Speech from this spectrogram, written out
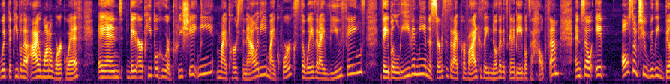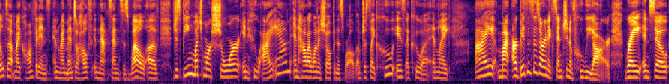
with the people that I want to work with, and they are people who appreciate me, my personality, my quirks, the way that I view things. They believe in me and the services that I provide because they know that it's going to be able to help them. And so it, also to really built up my confidence and my mental health in that sense as well of just being much more sure in who I am and how I want to show up in this world of just like who is Akua and like I my our businesses are an extension of who we are, right? And so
